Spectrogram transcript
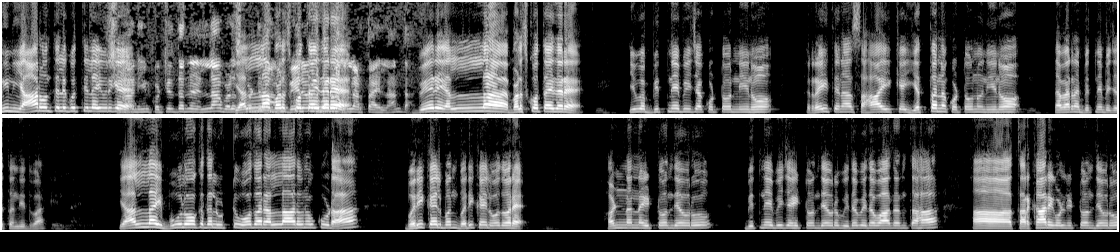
ನಿನ್ ಯಾರು ಅಂತಲೇ ಗೊತ್ತಿಲ್ಲ ಇವರಿಗೆ. ನೀನ್ ಎಲ್ಲ ಬಳಸ್ಕೊತಾ ಇದ್ದಾರೆ. ಅರ್ಥ ಇಲ್ಲ ಅಂತ. ಬೇರೆ ಎಲ್ಲ ಬಳಸ್ಕೊತಾ ಇದ್ದಾರೆ ಇವಾಗ ಬಿತ್ತನೆ ಬೀಜ ಕೊಟ್ಟೋನು ನೀನು ರೈತನ ಸಹಾಯಕ್ಕೆ ಎತ್ತನ್ನ ಕೊಟ್ಟವನು ನೀನು. ನಾವ್ಯಾರನ್ನ ಬಿತ್ತನೆ ಬೀಜ ತಂದಿದ್ವಾ? ಎಲ್ಲ ಈ ಭೂಲೋಕದಲ್ಲಿ ಹುಟ್ಟು ಹೋದವರೆಲ್ಲರೂ ಕೂಡ ಬರೀ ಕೈಲಿ ಬಂದು ಬರೀ ಕೈಲಿ ಓದೋರೆ ಹಣ್ಣನ್ನು ಇಟ್ಟೊಂದು ದೇವರು ಬಿತ್ತನೆ ಬೀಜ ಇಟ್ಟೊಂದು ದೇವರು ವಿಧ ವಿಧವಾದಂತಹ ತರಕಾರಿಗಳನ್ನ ಇಟ್ಟೊಂದು ದೇವರು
